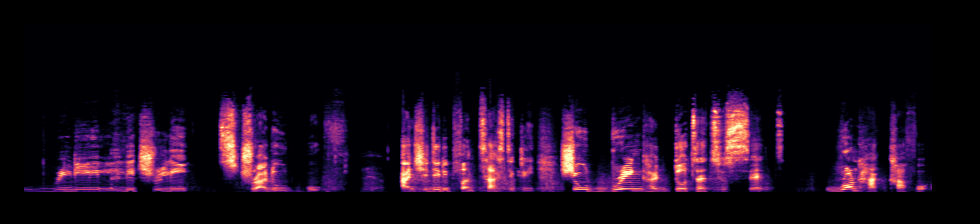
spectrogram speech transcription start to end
really, literally straddled both. And she did it fantastically. She would bring her daughter to set, run her car for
